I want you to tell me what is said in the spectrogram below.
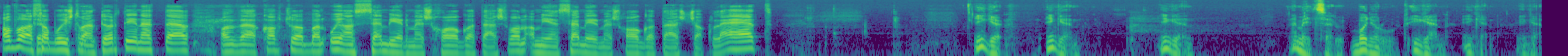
Avval a Szabó István történettel, amivel kapcsolatban olyan szemérmes hallgatás van, amilyen szemérmes hallgatás csak lehet. Igen, igen, igen. Nem egyszerű, bonyolult. Igen, igen, igen.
